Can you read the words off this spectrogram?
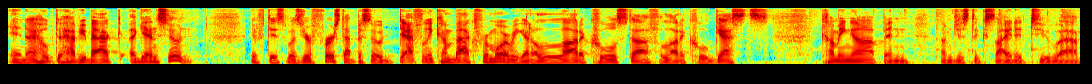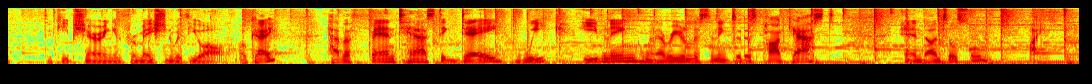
And I hope to have you back again soon. If this was your first episode, definitely come back for more. We got a lot of cool stuff, a lot of cool guests coming up, and I'm just excited to uh, to keep sharing information with you all. Okay, have a fantastic day, week, evening, whenever you're listening to this podcast, and until soon, bye.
